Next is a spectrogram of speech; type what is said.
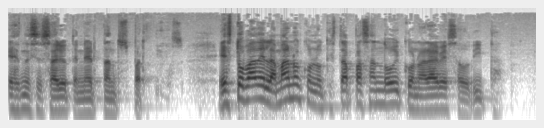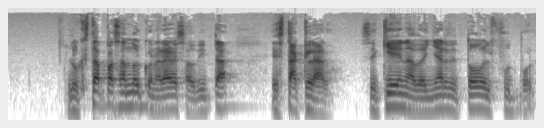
es necesario tener tantos partidos. Esto va de la mano con lo que está pasando hoy con Arabia Saudita. Lo que está pasando hoy con Arabia Saudita está claro. Se quieren adueñar de todo el fútbol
